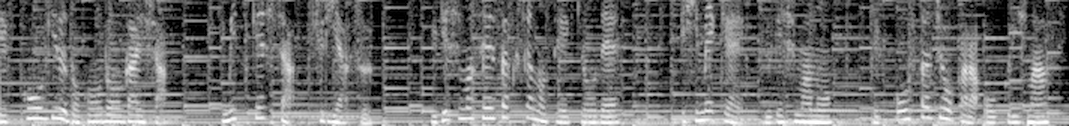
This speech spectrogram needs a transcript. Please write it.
月光ギルド合同会社秘密結社キュリアス湯毛島製作者の提供で愛媛県湯毛島の月光スタジオからお送りします。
